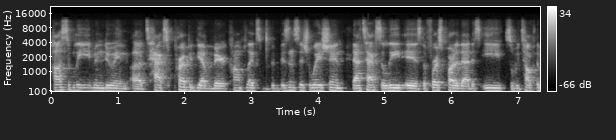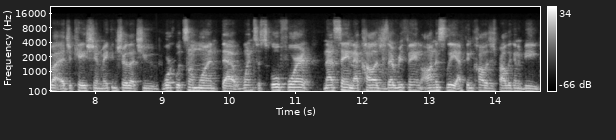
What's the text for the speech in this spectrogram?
possibly even doing a tax prep if you have a very complex business situation. That tax elite is the first part of that is E. So we talked about education, making sure that you work with someone that went to school for it. Not saying that college is everything. Honestly, I think college is probably going to be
